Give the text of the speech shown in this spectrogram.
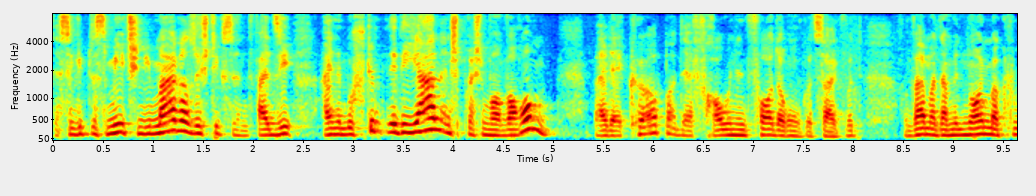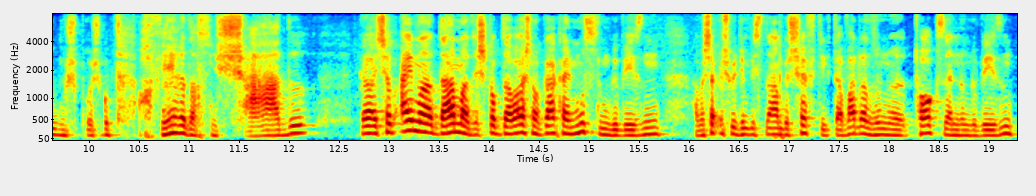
Deswegen gibt es Mädchen, die magersüchtig sind, weil sie einem bestimmten Ideal entsprechen wollen. Warum? Weil der Körper der Frau in den Vordergrund gezeigt wird. Und weil man dann mit neunmal klugen Sprüchen kommt, ach, wäre das nicht schade? Ja, ich habe einmal damals, ich glaube, da war ich noch gar kein Muslim gewesen, aber ich habe mich mit dem Islam beschäftigt. Da war dann so eine Talksendung gewesen. Und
